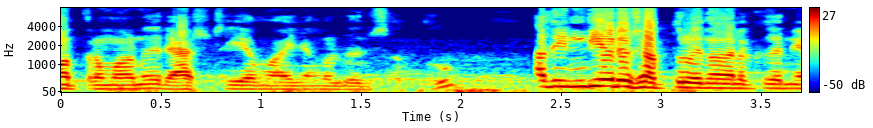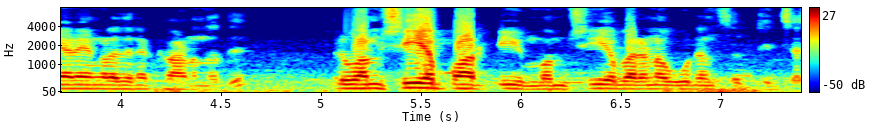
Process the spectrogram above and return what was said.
മാത്രമാണ് രാഷ്ട്രീയമായി ഞങ്ങളുടെ ഒരു ശത്രു. അത് ഇന്ത്യയുടെ ശത്രു എന്ന നിലയ്ക്ക് തന്നെയാണ് ഞങ്ങൾ അതിനെ കാണുന്നത്. ഒരു വംശീയ പാർട്ടിയും വംശീയ ഭരണകൂടം സൃഷ്ടിച്ച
